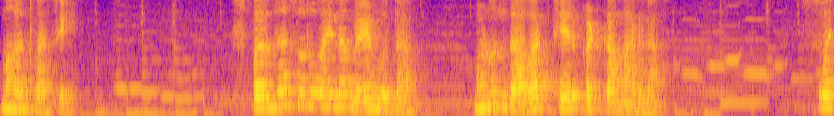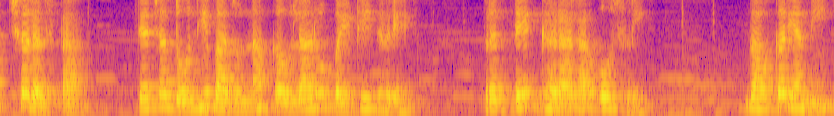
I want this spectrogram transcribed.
महत्त्वाचे. स्पर्धा सुरू व्हायला वेळ होता म्हणून गावात फेरफटका मारला. स्वच्छ रस्ता त्याच्या दोन्ही बाजूंना कौलारू बैठी घरे प्रत्येक घराला ओसरी. गावकर यांनी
